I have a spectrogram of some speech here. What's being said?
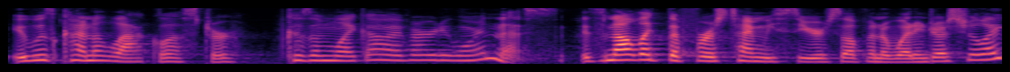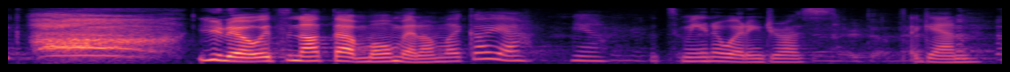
it was kind of lackluster because I'm like, oh, I've already worn this. It's not like the first time you see yourself in a wedding dress, you're like, you know, it's not that moment. I'm like, oh yeah, yeah, it's me in a wedding dress again.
